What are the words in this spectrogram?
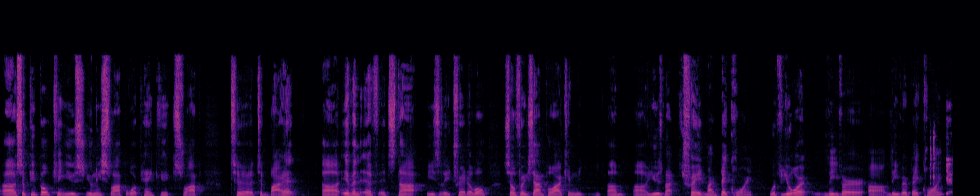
Uh, so people can use Uniswap or PancakeSwap to to buy it, uh, even if it's not easily tradable. So, for example, I can um, uh, use my trade my Bitcoin with your lever uh, lever Bitcoin, yep.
